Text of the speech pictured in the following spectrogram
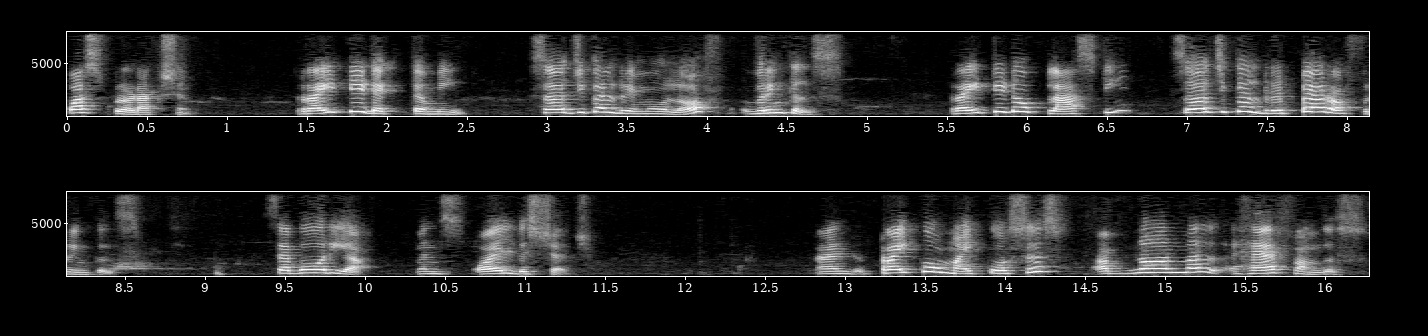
pus production. Rhytidectomy, surgical removal of wrinkles. Rhytidoplasty, surgical repair of wrinkles. Seborrhea, means oil discharge. And trichomycosis, abnormal hair fungus.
